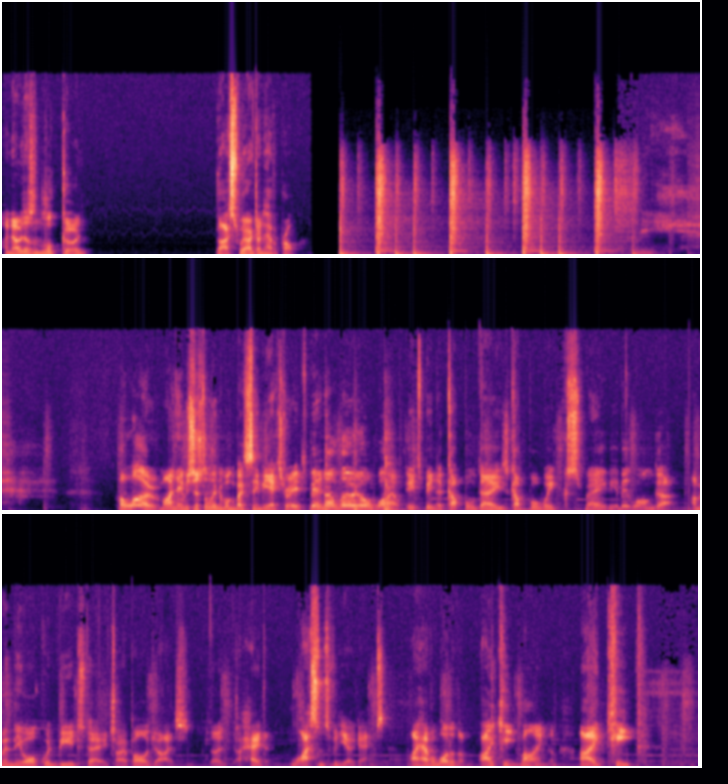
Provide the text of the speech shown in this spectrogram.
I know it doesn't look good, but I swear I don't have a problem. Hello, my name is Justin Lynn and welcome back to C&B Extra. It's been a little while. It's been a couple days, couple weeks, maybe a bit longer. I'm in the awkward beard stage. I apologize. I, I hate it. Licensed video games. I have a lot of them. I keep buying them. I keep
